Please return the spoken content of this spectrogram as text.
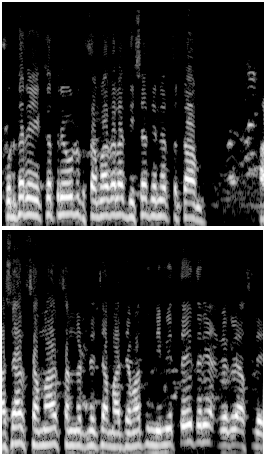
कुठेतरी एकत्र येऊन समाजाला दिशा देण्याचं काम अशा समाज संघटनेच्या माध्यमातून निमित्तही जरी वेगळे असले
